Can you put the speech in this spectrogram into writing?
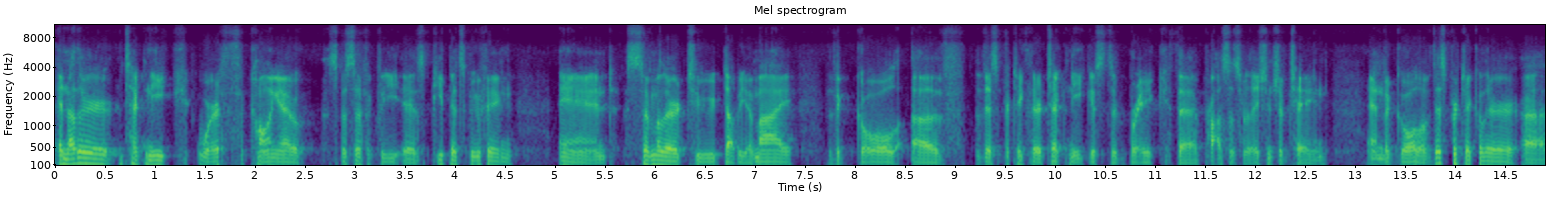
Another technique worth calling out specifically is PPID spoofing. And similar to WMI, the goal of this particular technique is to break the process relationship chain. And the goal of this particular uh,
